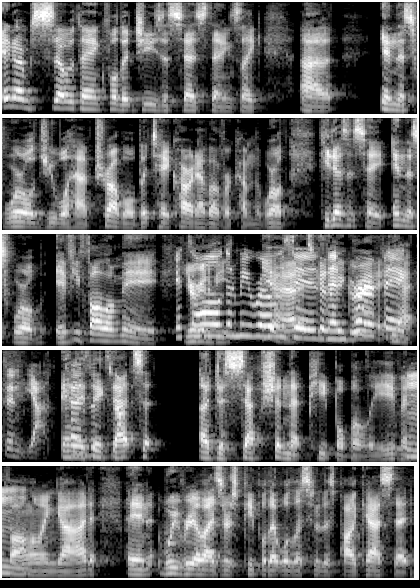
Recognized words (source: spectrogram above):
and i'm so thankful that jesus says things like uh, in this world you will have trouble, but take heart, I've overcome the world. He doesn't say, in this world, if you follow me, It's you're all be, going to be Yeah, it's roses gonna be and great. perfect. Yeah. And yeah. And I think that's a, a deception that people believe in Mm. following God. And we realize there's people that will listen to this podcast that,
